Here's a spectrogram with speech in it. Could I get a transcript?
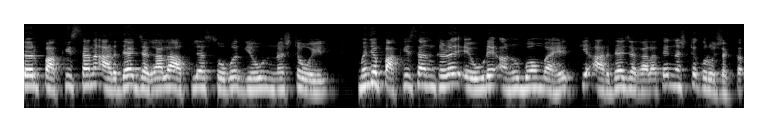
तर पाकिस्तान अर्ध्या जगाला आपल्यासोबत घेऊन नष्ट होईल. म्हणजे पाकिस्तानकडे एवढे अणुबॉम्ब आहेत की अर्ध्या जगाला ते नष्ट करू शकतात.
